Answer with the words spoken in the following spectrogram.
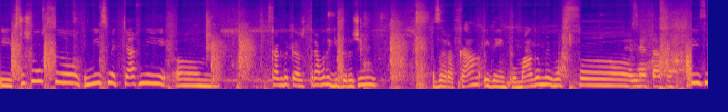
И всъщност а, ние сме тяхни, ам, как да кажа, трябва да ги държим за ръка и да им помагаме в Тези етапи. тези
